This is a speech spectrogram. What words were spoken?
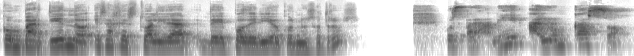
compartiendo esa gestualidad de poderío con nosotros? Pues para mí hay un caso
